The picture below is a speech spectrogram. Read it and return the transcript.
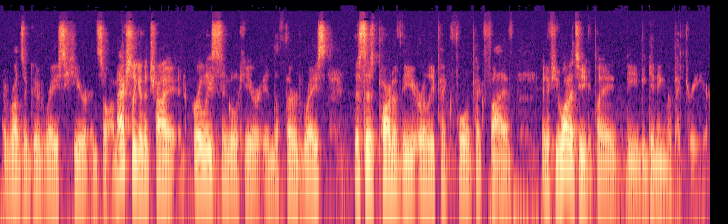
and runs a good race here. And so I'm actually going to try an early single here in the third race. This is part of the early pick four, pick five. And if you wanted to, you could play the beginning of a pick three here.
